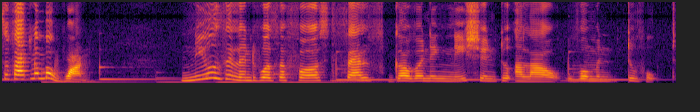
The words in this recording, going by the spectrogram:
So, fact number one New Zealand was the first self governing nation to allow women to vote.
